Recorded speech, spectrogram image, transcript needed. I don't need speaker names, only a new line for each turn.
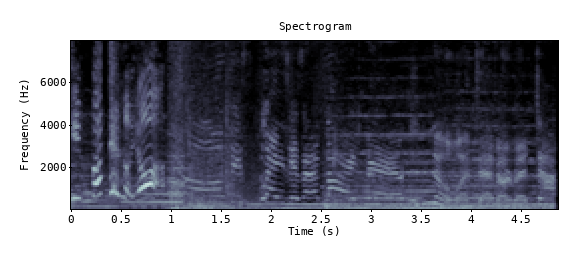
引っ張ってんのよ
Oh, this place is a nightmare. No one's ever returned.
